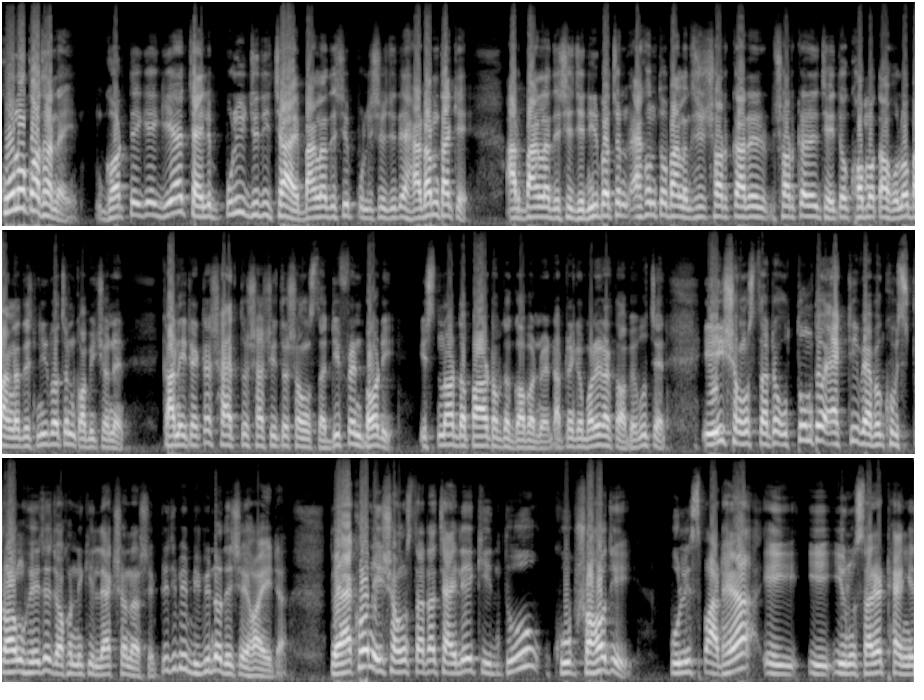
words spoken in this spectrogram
কোনো কথা নাই। ঘর থেকে গিয়ে চাইলে পুলিশ যদি চায়, বাংলাদেশের পুলিশের যদি হ্যাডাম থাকে, আর বাংলাদেশে যে নির্বাচন, এখন তো বাংলাদেশের সরকারের সরকারের চাইতে ক্ষমতা হলো বাংলাদেশ নির্বাচন কমিশনের। কারণ এটা একটা স্বায়ত্তশাসিত সংস্থা different body it's not the part of the government আপনাকে মনে রাখতে হবে, বুঝছেন? এই সংস্থাটা অত্যন্ত অ্যাক্টিভ এবং খুব স্ট্রং হয়ে যায় যখন নাকি ইলেকশন আসে। পৃথিবীর বিভিন্ন দেশে হয় এটা। তো এখন এই সংস্থাটা চাইলে কিন্তু খুব সহজেই পুলিশ পাঠায়া এই ইউনুসারের ঠ্যাঙে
